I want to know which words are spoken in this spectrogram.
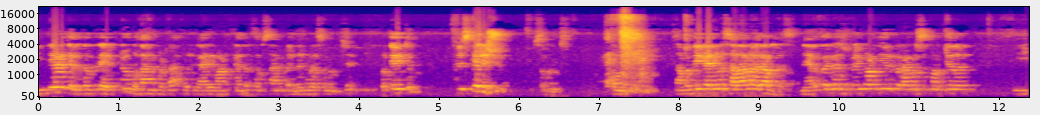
ഇന്ത്യയുടെ ചരിത്രത്തിലെ ഏറ്റവും പ്രധാനപ്പെട്ട ഒരു കാര്യമാണ് കേന്ദ്ര സംസ്ഥാന ബന്ധങ്ങളെ സംബന്ധിച്ച് പ്രത്യേകിച്ചും ഫിസിക്കൽ ഇഷ്യൂ സംബന്ധിച്ച്. സാമ്പത്തിക കാര്യങ്ങൾ സാധാരണ വരാറില്ല. നേരത്തെ തന്നെ സുപ്രീം കോടതി ഒരു പരാമർശം നടത്തിയത് ഈ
